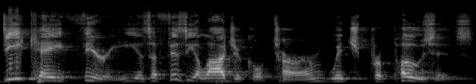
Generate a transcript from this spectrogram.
Decay theory is a physiological term which proposes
